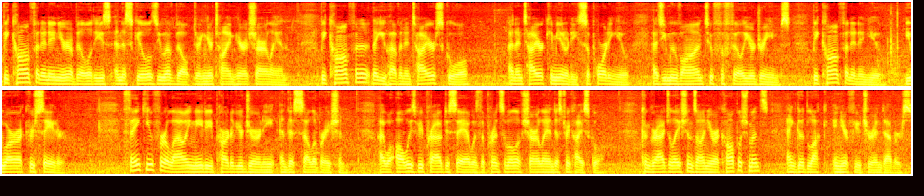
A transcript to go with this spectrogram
Be confident in your abilities and the skills you have built during your time here at Char-Lan. Be confident that you have an entire school, an entire community supporting you as you move on to fulfill your dreams. Be confident in you. You are a crusader. Thank you for allowing me to be part of your journey and this celebration. I will always be proud to say I was the principal of Char-Lan District High School. Congratulations on your accomplishments and good luck in your future endeavors.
